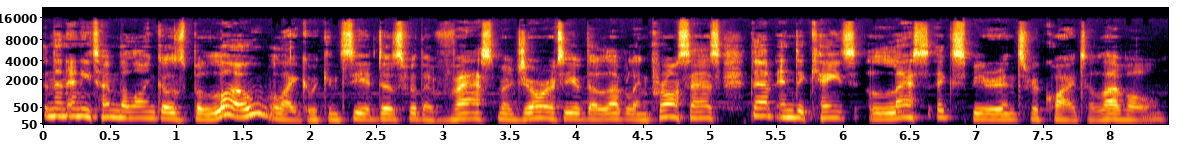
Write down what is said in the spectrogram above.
and then anytime the line goes below, like we can see it does for the vast majority of the leveling process, that indicates less experience required to level.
